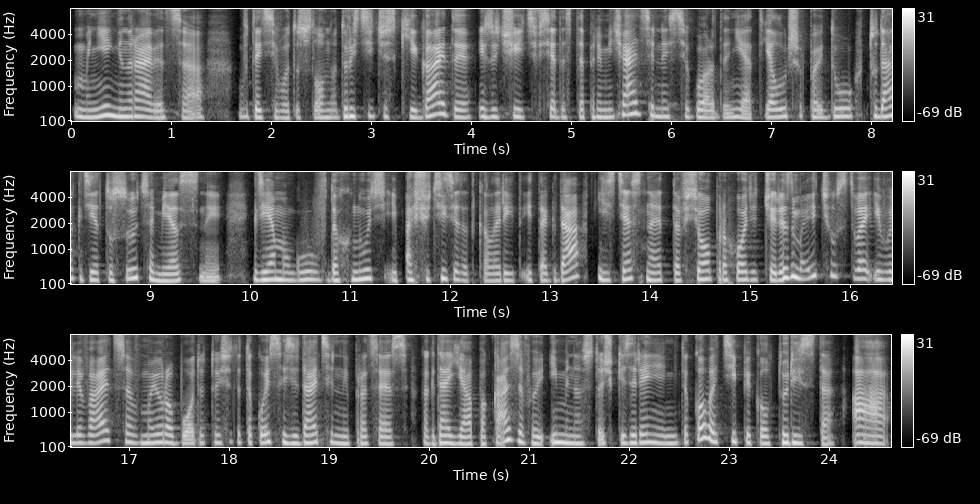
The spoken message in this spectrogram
мне не нравятся вот эти вот условно туристические гайды, изучить все достопримечательности города. Нет, я лучше пойду туда, где тусуются местные, где я могу вдохнуть и ощутить этот колорит. И тогда, естественно, это все проходит через мои чувства и выливается в мою работу. То есть это такой созидательный процесс, когда я показываю именно с точки зрения не такого типикал туриста, а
